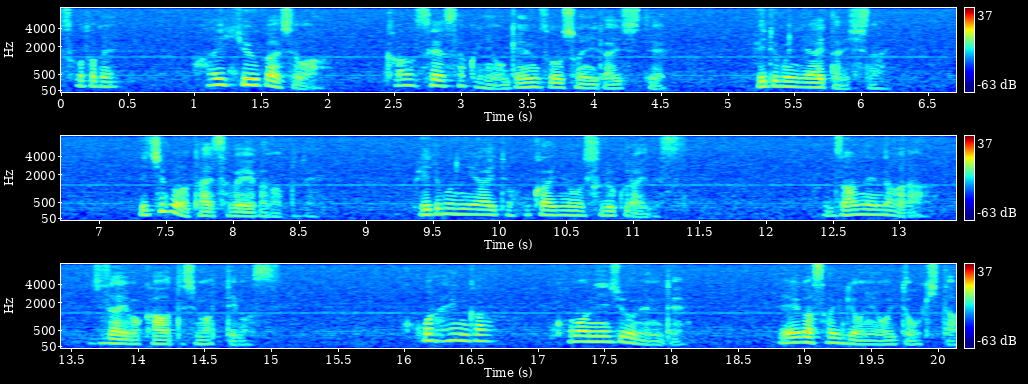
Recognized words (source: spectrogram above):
そのため配給会社は完成作品を現像所に依頼してフィルムに焼いたりしない。一部の対策映画などでフィルムに焼いて保管用するくらいです。残念ながら時代は変わってしまっています。ここら辺がこの20年で映画産業において起きた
